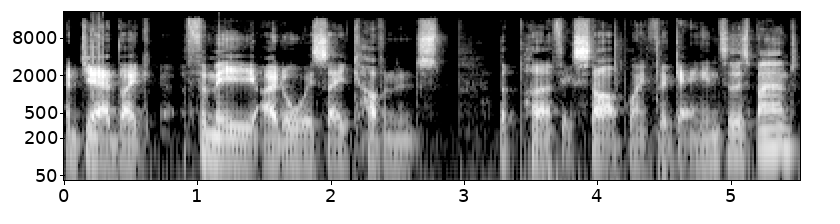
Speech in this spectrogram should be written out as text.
And yeah, like for me, I'd always say Covenant's the perfect start point for getting into this band.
